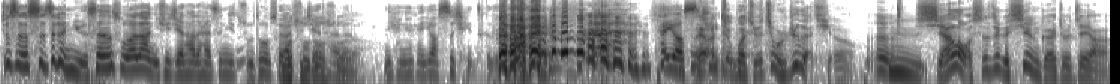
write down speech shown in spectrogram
就是是这个女生说让你去接他的，还是你主动说要我主去接她动说的。你看看看，要事情这个人，太要事，情。就我觉得就是热情。嗯，贤老师这个性格就是这样，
